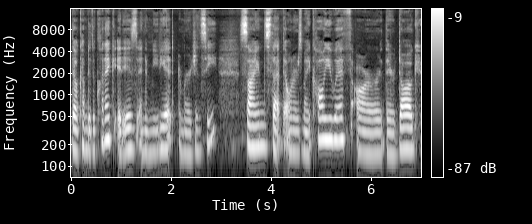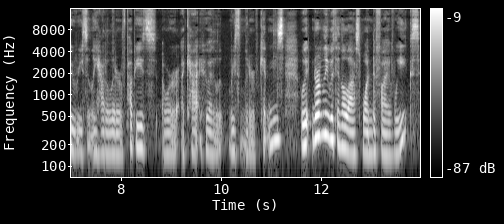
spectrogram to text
they'll come to the clinic. It is an immediate emergency. Signs that the owners might call you with are their dog who recently had a litter of puppies or a cat who had a recent litter of kittens, normally within the last one to five weeks.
